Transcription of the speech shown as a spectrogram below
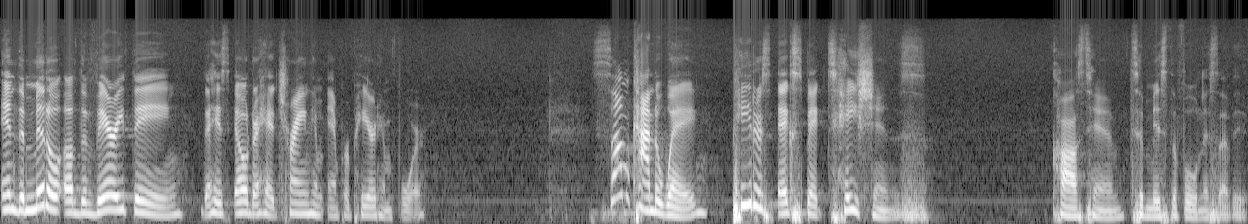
in the middle of the very thing that his elder had trained him and prepared him for. Some kind of way, Peter's expectations caused him to miss the fullness of it.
